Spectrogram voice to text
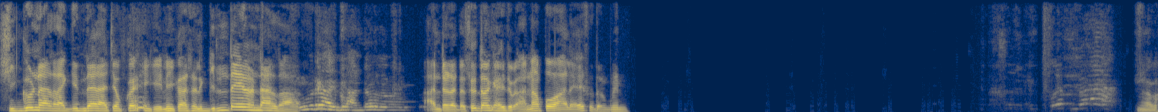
సిగ్గుండాలిరా గిందేరా చెప్పుకోనికి. నీకు అసలు గింతే ఉండాలిరా. చూడురా ఇప్పుడు అంటాడు చూడు. అంటాడట చూద్దాం అయితే అన్న పోవాలి చూద్దాం మేము అగో.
